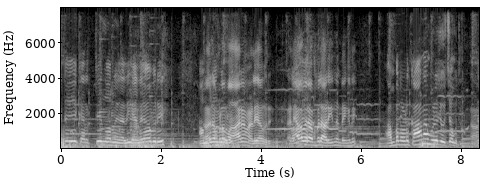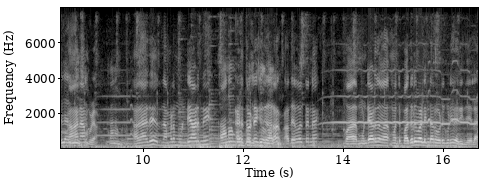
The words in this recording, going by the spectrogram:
ഇത് കറക്റ്റ് എന്ന് പറഞ്ഞാൽ ഇളയാവൂര് അമ്പലം നമ്മളെ വാരം എളയാവൂര്. എളയാവൂര് അമ്പലം അറിയുന്നുണ്ടെങ്കിൽ അമ്പലത്തോട് കാണാമ്പുഴ ചോദിച്ചാൽ മതി. കാണാമ്പുഴ അതായത് നമ്മുടെ മുണ്ടിയാടിന് അടുത്തോട്ടേക്ക് കയറാം. അതേപോലെ തന്നെ മുണ്ടയാടുന്ന മറ്റേ ബദർവള്ളിന്റെ റോഡിൽ കൂടി വരികയും ചെയ്യല്ലേ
